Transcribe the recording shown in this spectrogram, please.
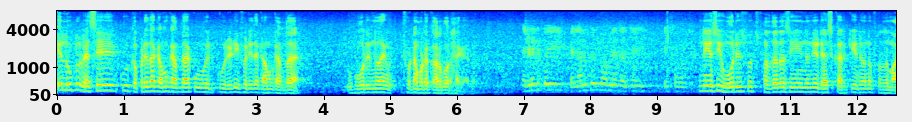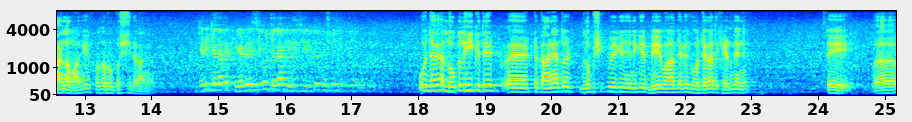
ਇਹ ਲੋਕਲ ਵੈਸੇ ਕੋਈ ਕੱਪੜੇ ਦਾ ਕੰਮ ਕਰਦਾ ਕੋਈ ਕੋਈ ਰੇੜੀ ਫੜੀ ਦਾ ਕੰਮ ਕਰਦਾ ਹੋਰ ਇਹਨਾਂ ਦਾ ਛੋਟਾ ਮੋਟਾ ਕਾਰੋਬਾਰ ਹੈਗਾ ਇਹਦਾ। ਇਹ ਜਿਹੜੇ ਕੋਈ ਪਹਿਲਾਂ ਵੀ ਕੋਈ ਮਾਮਲੇ ਦਰਜ ਹੈ ਜੀ ਇਸ ਸੰਬੰਧ ਨਹੀਂ ਅਸੀਂ ਹੋਰ ਇਸ ਵਿੱਚ ਫਰਦਰ ਅਸੀਂ ਇਹਨਾਂ ਦੀ ਅਰੈਸਟ ਕਰਕੇ ਇਹਨਾਂ ਨੂੰ ਫਰਦਰ ਮਾਰਨ ਲਵਾਂਗੇ ਫਰਦਰ ਹੋਰ ਕੋਸ਼ਿਸ਼ ਕਰਾਂਗੇ। ਜਿਹੜੀ ਜਗ੍ਹਾ ਤੇ ਖੇਡ ਰਹੇ ਸੀ ਉਹ ਜਗ੍ਹਾ ਕਿਹਦੀ ਸੀ? ਉਹ ਤੇ ਪੁੱਛਗਿੱਛ ਕੀਤੀ ਗਈ? ਉਹ ਜਗ੍ਹਾ ਲੋਕਲ ਹੀ ਕਿਤੇ ਅਹ, ਟਿਕਾਣਿਆਂ ਤੋਂ ਲੁਕ ਛਿਪ ਕੇ ਯਾਨੀ ਕਿ ਬੇਬਾਰ ਜਗ੍ਹਾ ਹੋਰ ਜਗ੍ਹਾ ਤੇ ਖੇਡਦੇ ਨੇ। ਤੇ ਅਹ,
